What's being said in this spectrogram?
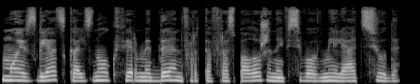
Мой взгляд скользнул к ферме Денфортов, расположенной всего в миле отсюда.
